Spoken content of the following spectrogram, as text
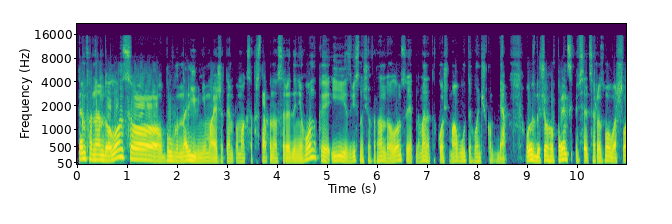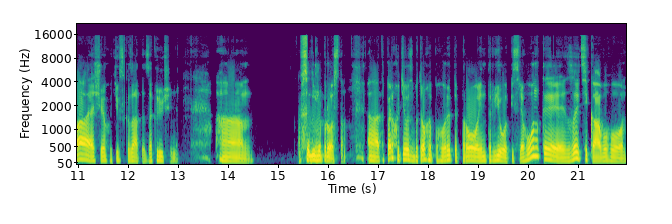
Темп Фернандо Алонсо був на рівні майже темпу Макса Ферстапена всередині гонки, і звісно, що Фернандо Алонсо, як на мене, також мав бути гонщиком дня. Ось до чого, в принципі, вся ця розмова йшла, що я хотів сказати, заключення. А, все дуже просто. А тепер хотілося б трохи поговорити про інтерв'ю після гонки з цікавого,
